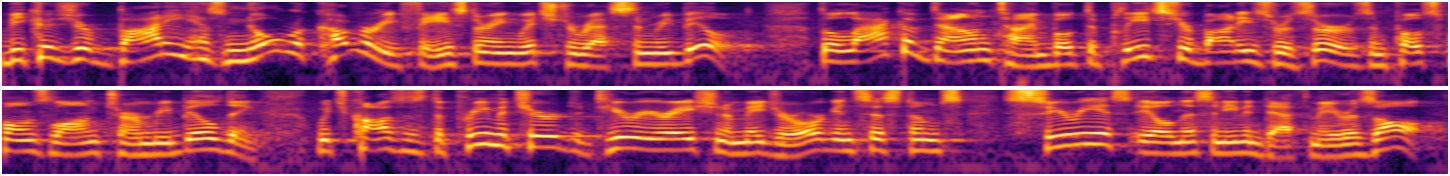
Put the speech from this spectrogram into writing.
because your body has no recovery phase during which to rest and rebuild. The lack of downtime both depletes your body's reserves and postpones long term rebuilding, which causes the premature deterioration of major organ systems, serious illness, and even death may result.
